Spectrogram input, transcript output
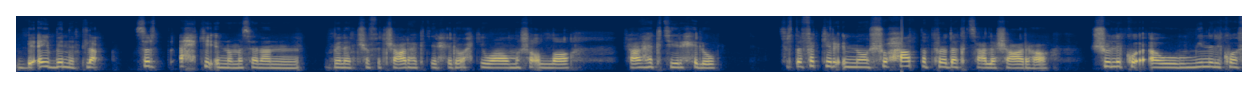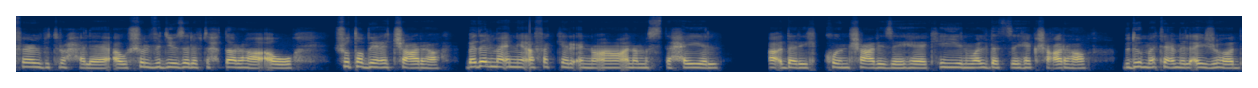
بأي بنت لأ. صرت أحكي إنه مثلا بنت شفت شعرها كتير حلو أحكي wow ما شاء الله شعرها كتير حلو، صرت أفكر إنه شو حاطة products على شعرها. شو اللي أو مين الكوافير اللي بتروح عليه أو شو ال videos اللي بتحضرها أو شو طبيعة شعرها. بدل ما إني أفكر إنه آه أنا مستحيل أقدر يكون شعري زي هيك هي انولدت زي هيك شعرها بدون ما تعمل أي جهد،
